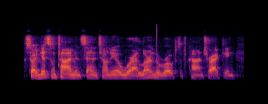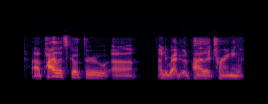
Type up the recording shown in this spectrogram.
so I did some time in San Antonio where I learned the ropes of contracting. Uh, pilots go through uh, undergraduate pilot training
